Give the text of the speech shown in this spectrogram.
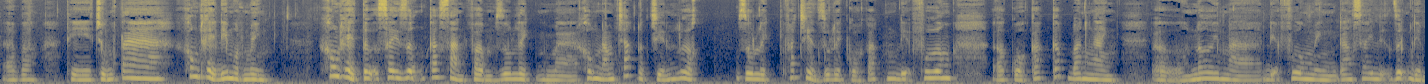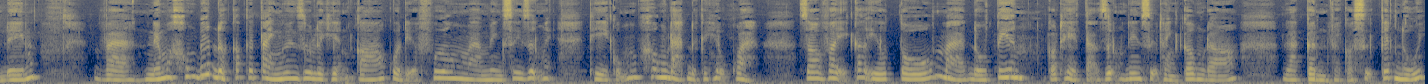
À, vâng thì chúng ta không thể đi một mình không thể tự xây dựng các sản phẩm du lịch mà không nắm chắc được chiến lược du lịch phát triển du lịch của các địa phương ờ, của các cấp ban ngành ở nơi mà địa phương mình đang xây dựng điểm đến. Và nếu mà không biết được các cái tài nguyên du lịch hiện có của địa phương mà mình xây dựng ấy, thì cũng không đạt được cái hiệu quả. Do vậy các yếu tố mà đầu tiên có thể tạo dựng nên sự thành công đó là cần phải có sự kết nối.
